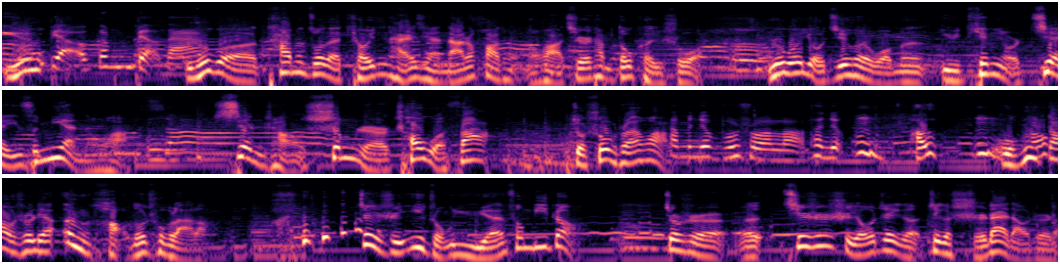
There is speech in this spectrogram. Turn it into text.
语表跟表达。如果他们坐在调音台前拿着话筒的话，其实他们都可以说。嗯如果有机会我们与听友见一次面的话，嗯，现场生人超过仨，就说不出来话了。他们就不说了，他就嗯好，嗯我估计到时候连嗯好都出不来了。这是一种语言封闭症。嗯就是呃，其实是由这个这个时代导致的。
